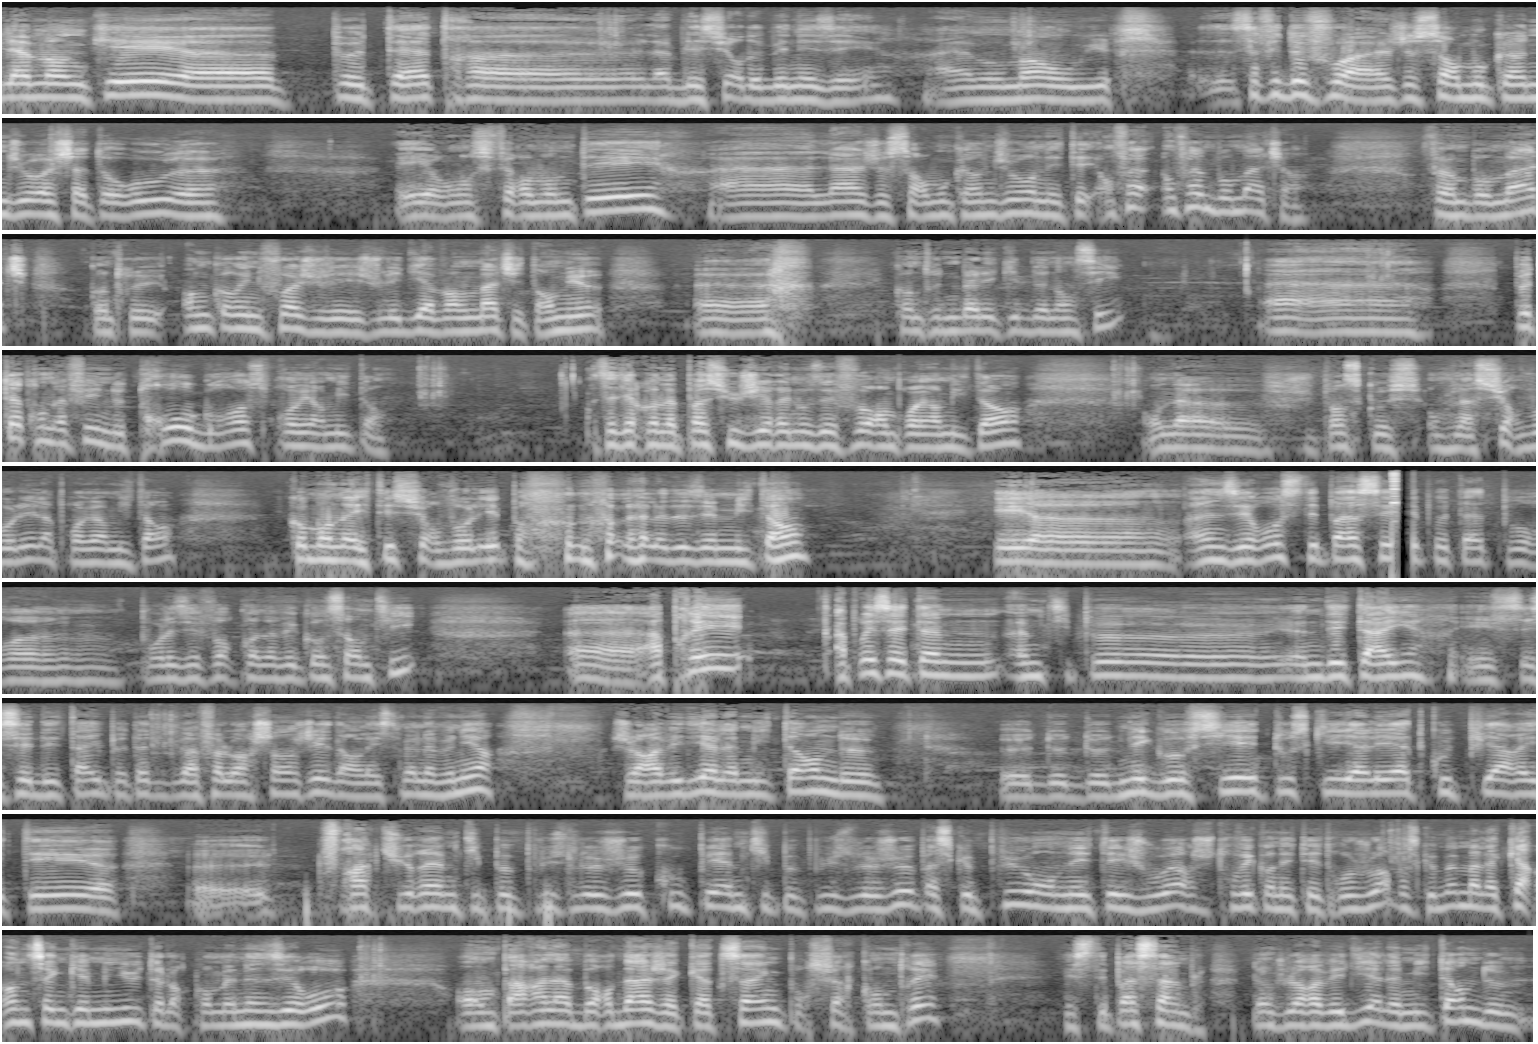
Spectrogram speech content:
Il a manqué euh, peut-être euh, la blessure de Bénézé, à un moment où... Ça fait deux fois, hein. je sors Mukanjo à Châteauroux euh, et on se fait remonter. là, je sors Mukanjo, on, était... fait, un beau match. Hein. On fait un beau match contre, encore une fois, je l'ai dit avant le match, et tant mieux, contre une belle équipe de Nancy. peut-être on a fait une trop grosse première mi-temps. C'est-à-dire qu'on n'a pas su gérer nos efforts en première mi-temps. On a, je pense qu'on l'a survolé la première mi-temps, comme on a été survolé pendant la, deuxième mi-temps. Et 1-0, euh, c'était pas assez peut-être pour, euh, pour les efforts qu'on avait consentis. Euh, après, après, ça a été un, un petit peu un détail, et c'est ces détails peut-être qu'il va falloir changer dans les semaines à venir. Je leur avais dit à la mi-temps de, euh, de, négocier tout ce qui allait être coup de pied arrêté, euh, euh, fracturer un petit peu plus le jeu, couper un petit peu plus le jeu, parce que plus on était joueur, je trouvais qu'on était trop joueur, parce que même à la 45e minute, alors qu'on mène un 0, on part à l'abordage à 4-5 pour se faire contrer, et c'était pas simple. Donc je leur avais dit à la mi-temps de,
